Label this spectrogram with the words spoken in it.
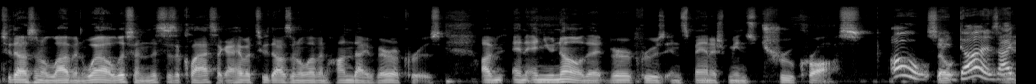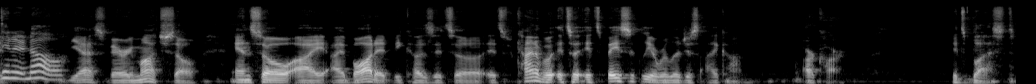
2011. Well, listen, this is a classic. I have a 2011 Hyundai Veracruz, um, and and you know that Veracruz in Spanish means true cross. Oh, So, it does. I didn't know. Yes, very much so. And so I I bought it because it's a it's kind of a it's a it's basically a religious icon. Our car. It's blessed.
